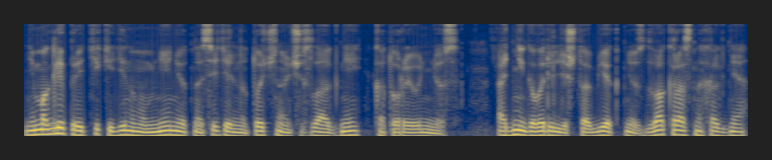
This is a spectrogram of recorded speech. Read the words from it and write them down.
не могли прийти к единому мнению относительно точного числа огней, которые он нес. Одни говорили, что объект нес два красных огня,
